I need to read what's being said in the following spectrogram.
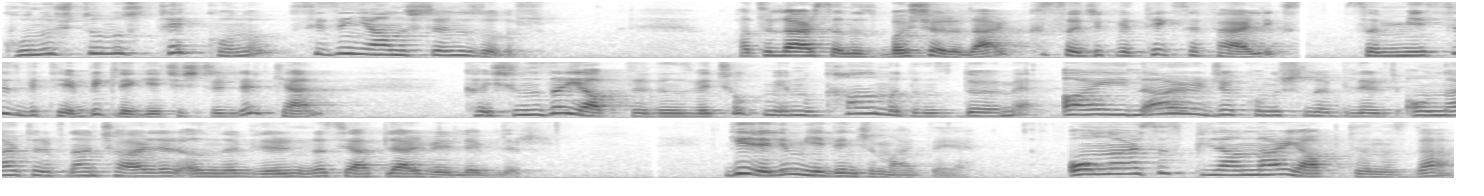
konuştuğunuz tek konu sizin yanlışlarınız olur. Hatırlarsanız başarılar kısacık ve tek seferlik samimiyetsiz bir tebrikle geçiştirilirken kaşınıza yaptırdığınız ve çok memnun kalmadığınız dövme aylarca konuşulabilir. Onlar tarafından çareler alınabilir, nasihatler verilebilir. Gelelim yedinci maddeye. Onlarsız planlar yaptığınızda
